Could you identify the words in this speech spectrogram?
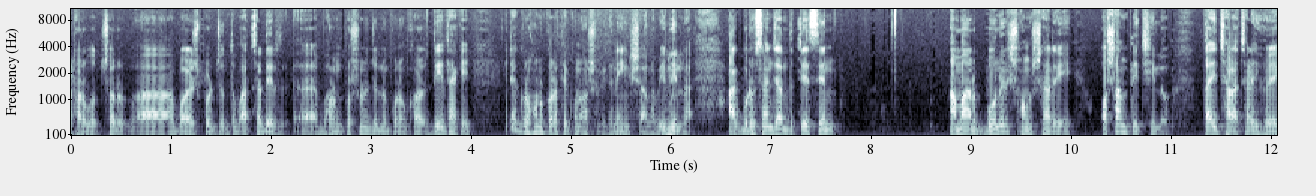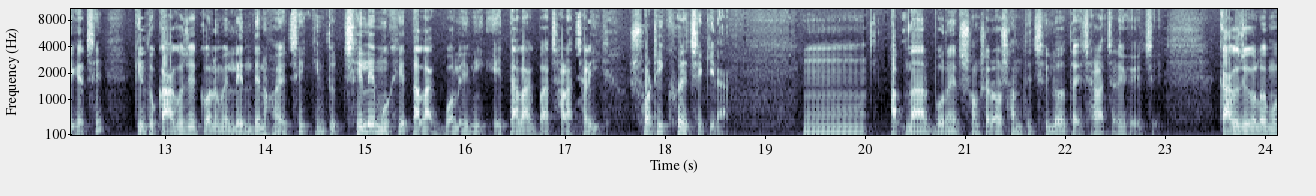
আঠারো বছর বয়স পর্যন্ত বাচ্চাদের ভরণ পোষণের জন্য কোনো খরচ দিয়ে থাকে, এটা গ্রহণ করাতে কোনো অসুবিধা নেই, ইনশাআল্লাহ বিদিল্লা আকবর হোসেন জানতে চেয়েছেন আমার বোনের সংসারে অশান্তি ছিল, তাই ছাড়াছাড়ি হয়ে গেছে। কিন্তু কাগজে কলমে লেনদেন হয়েছে, কিন্তু ছেলে মুখে তালাক বলেনি। এই তালাক বা ছাড়াছাড়ি সঠিক হয়েছে কিনা? আপনার বোনের সংসারে অশান্তি ছিল, তাই ছাড়াছাড়ি হয়েছে। কাগজে কলমে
